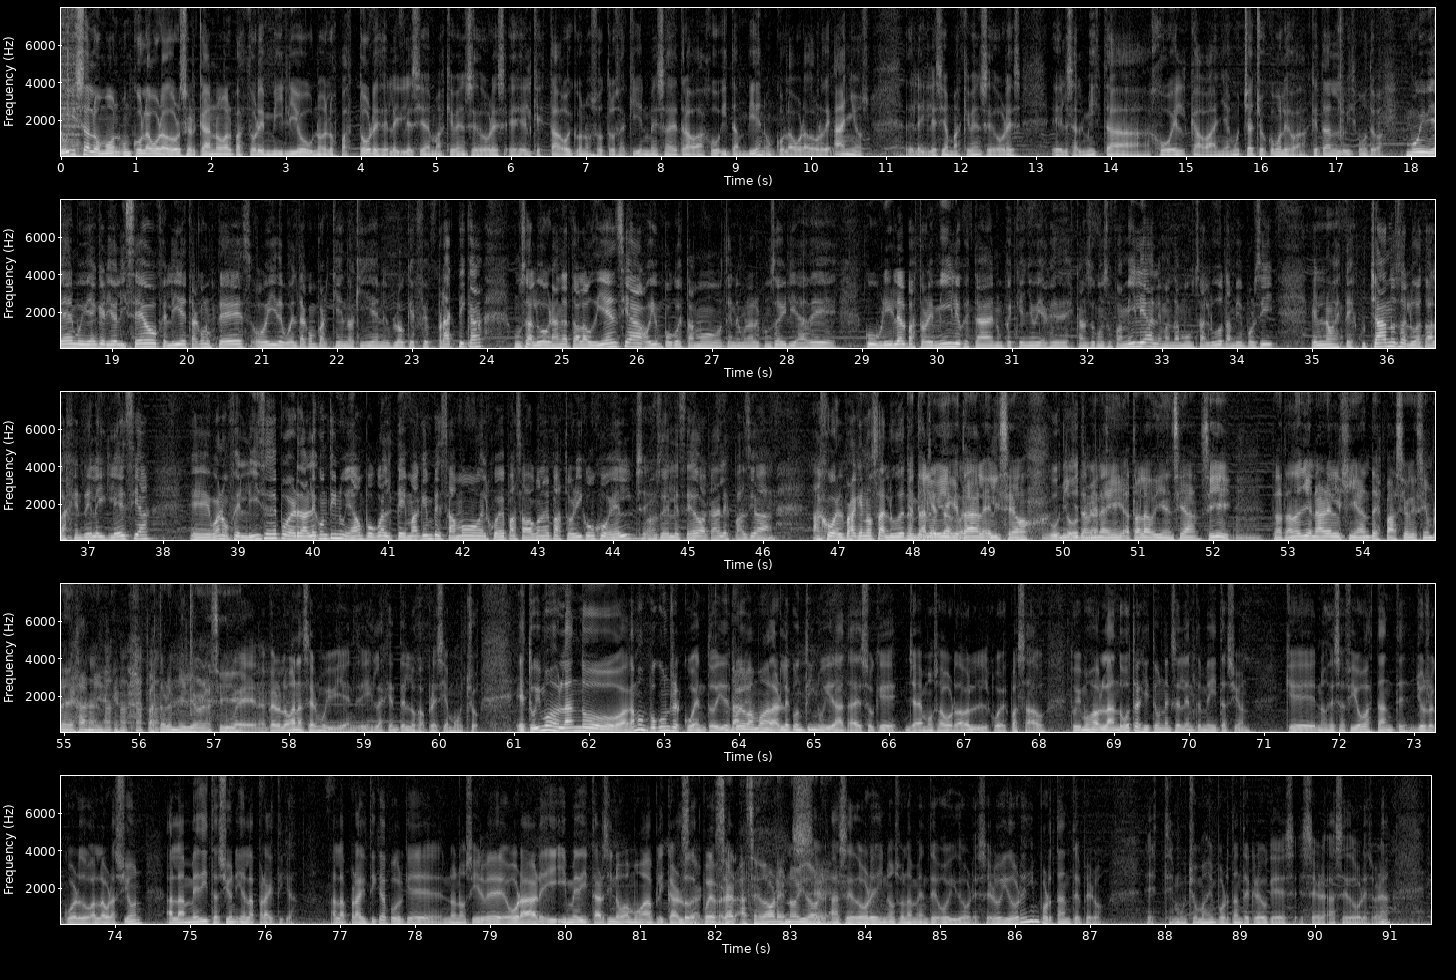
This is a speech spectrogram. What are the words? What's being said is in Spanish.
Luis Salomón, un colaborador cercano al pastor Emilio, uno de los pastores de la iglesia de Más que Vencedores, es el que está hoy con nosotros aquí en Mesa de Trabajo y también un colaborador de años de la iglesia Más que Vencedores, el salmista Joel Cabañas. Muchachos, ¿cómo les va? ¿Qué tal Luis? ¿Cómo te va? Muy bien, muy bien querido Eliseo, feliz de estar con ustedes hoy de vuelta compartiendo aquí en el bloque Fe Práctica. Un saludo grande a toda la audiencia. Hoy un poco estamos, tenemos la responsabilidad de cubrirle al pastor Emilio, que está en un pequeño viaje de descanso con su familia. Le mandamos un saludo también por si él nos esté escuchando. Saludo a toda la gente de la iglesia. Eh, bueno, felices de poder darle continuidad un poco al tema que empezamos el jueves pasado con el pastor y con Joel. Entonces le cedo acá el espacio a, a Joel para que nos salude ¿Qué también. Tal, Luis? ¿Qué tal, Eliseo? gusto Miki también ahí, a toda la audiencia. Sí, tratando de llenar el gigante espacio que siempre deja mi Pastor Emilio, ahora sí. Bueno, pero lo van a hacer muy bien, ¿sí? la gente los aprecia mucho. Estuvimos hablando, hagamos un poco un recuento y después vamos a darle continuidad a eso que ya hemos abordado el jueves pasado. Estuvimos hablando, vos trajiste una excelente meditación que nos desafió bastante, yo recuerdo, a la oración, a la meditación y a la práctica a la práctica porque no nos sirve orar y, meditar si no vamos a aplicarlo después. Ser hacedores, no oidores. Ser hacedores y no solamente oidores. Ser oidores es importante, pero este, mucho más importante creo que es, ser hacedores, ¿verdad?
